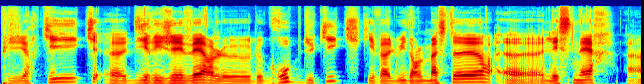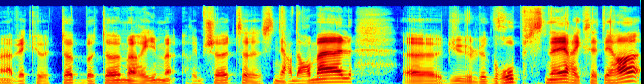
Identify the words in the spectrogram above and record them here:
plusieurs kicks, euh, dirigés vers le, groupe du kick qui va lui dans le master, euh, les snares hein, avec top, bottom, rim, rim shot, snare normal, le groupe snare, etc.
